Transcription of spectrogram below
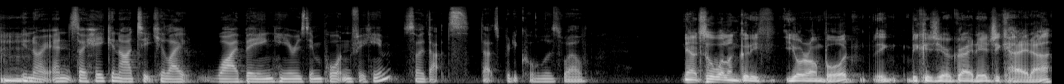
you know, and so he can articulate why being here is important for him. So that's that's pretty cool as well. Now, it's all well and good if you're on board because you're a great educator.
